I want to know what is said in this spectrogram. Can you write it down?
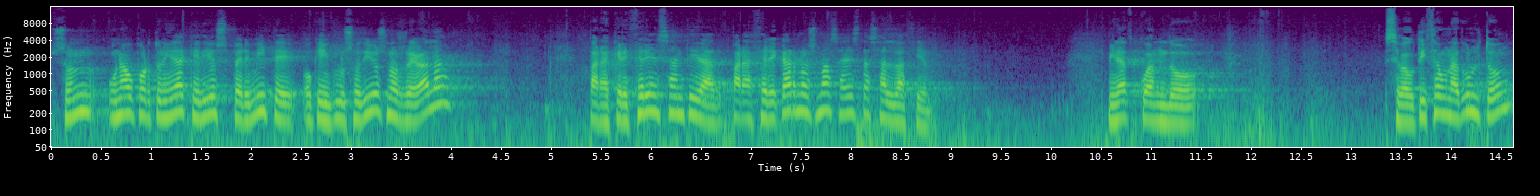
son una oportunidad que Dios permite o que incluso Dios nos regala para crecer en santidad, para acercarnos más a esta salvación. Mirad, cuando se bautiza un adulto,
